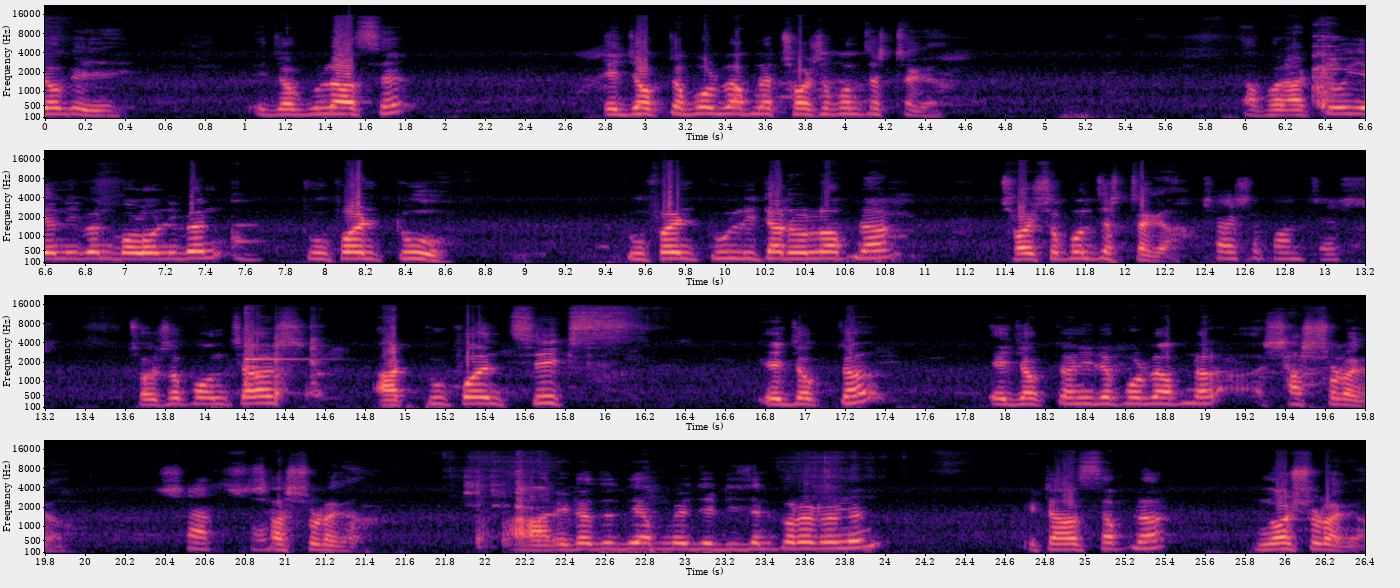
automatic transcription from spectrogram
জগ এই যে এই জগগুলো আছে এই জগটা পড়বে আপনার ছয়শো পঞ্চাশ টাকা। তারপর আর একটু ইয়ে নেবেন বড় নেবেন two point two two point two litre হলো আপনার ছয়শো পঞ্চাশ টাকা। ছয়শো পঞ্চাশ। ছয়শো পঞ্চাশ আর টু পয়েন্ট সিক্স এই জগটা এই জগটা নিলে পড়বে আপনার সাতশো টাকা। সাতশো। টাকা। আর এটা যদি আপনি যে ডিজাইন করাটা নেন এটা আছে আপনার নয়শো টাকা।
